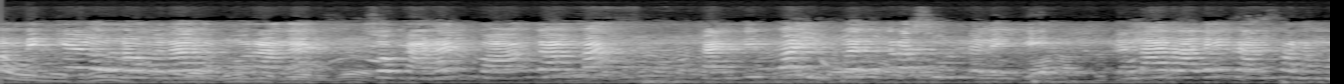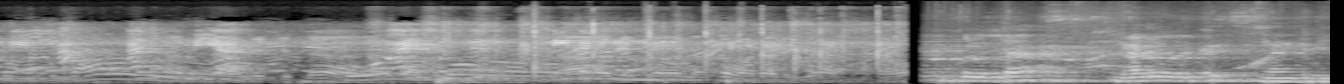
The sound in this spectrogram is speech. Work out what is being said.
நம்பிக்கையில உள்ளவங்க தான் போறாங்க. கடன் வாங்காம கண்டிப்பா இப்ப இருக்கிற சூழ்நிலைக்கு எல்லாராலையும் ரன் பண்ண அது முடியாது. நடுவருக்கு நன்றி.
